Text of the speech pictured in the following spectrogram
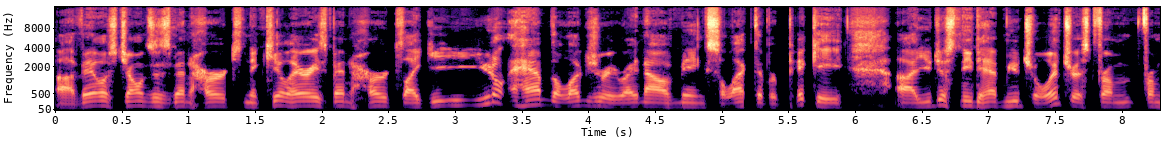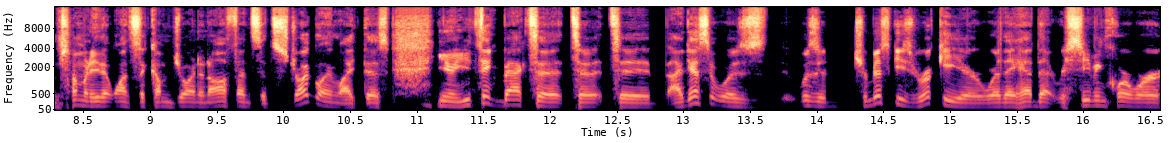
Uh, Velus Jones has been hurt. N'Keal Harry's been hurt. Like you, you don't have the luxury right now of being selective or picky. Uh, you just need to have mutual interest from from somebody that wants to come join an offense that's struggling like this you know, you think back to to to I guess it was was it Trubisky's rookie year where they had that receiving corps where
